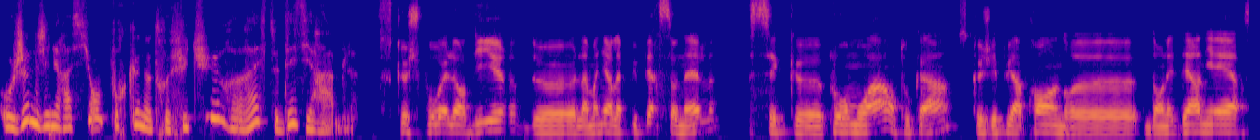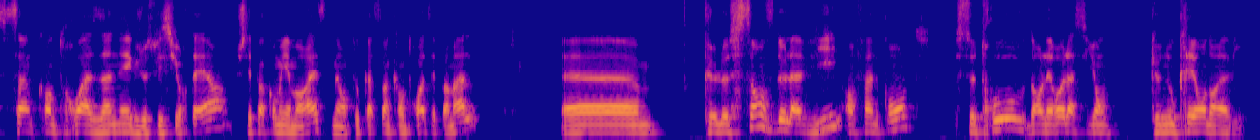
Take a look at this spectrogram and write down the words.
aux jeunes générations pour que notre futur reste désirable? Ce que je pourrais leur dire de la manière la plus personnelle, c'est que pour moi, en tout cas, ce que j'ai pu apprendre euh, dans les dernières 53 années que je suis sur Terre, je ne sais pas combien il m'en reste, mais en tout cas 53, c'est pas mal, euh, que le sens de la vie, en fin de compte, se trouve dans les relations que nous créons dans la vie.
